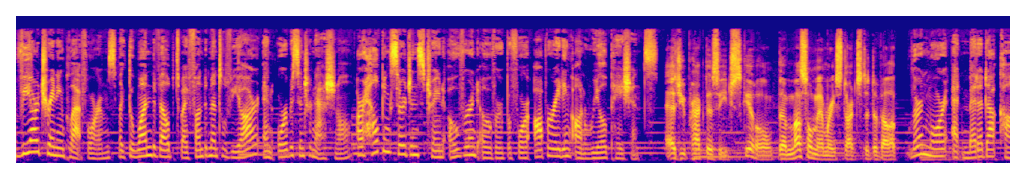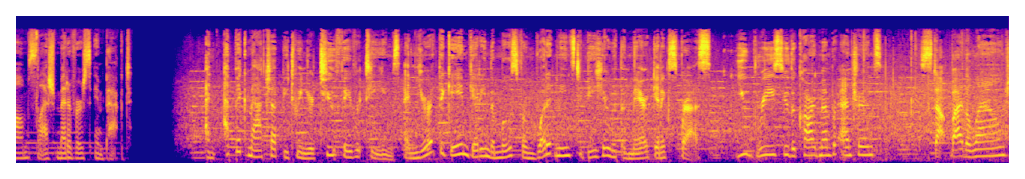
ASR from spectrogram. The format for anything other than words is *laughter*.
VR training platforms, like the one developed by Fundamental VR and Orbis International, are helping surgeons train over and over before operating on real patients. As you practice each skill, the muscle memory starts to develop. Learn more at meta.com slash metaverse impact. An epic matchup between your two favorite teams, and you're at the game getting the most from what it means to be here with American Express. You breeze through the card member entrance, stop by the lounge.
